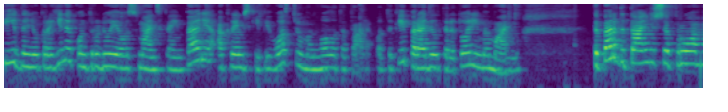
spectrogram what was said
Південь України контролює Османська імперія, а Кримський півострів монголо-татари. От такий переділ територій ми маємо. Тепер детальніше про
